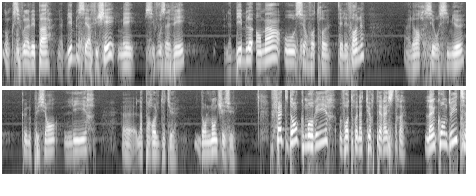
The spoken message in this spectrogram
Donc si vous n'avez pas la Bible, c'est affiché, mais si vous avez la Bible en main ou sur votre téléphone, alors c'est aussi mieux que nous puissions lire euh, la parole de Dieu dans le nom de Jésus. Faites donc mourir votre nature terrestre, l'inconduite,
